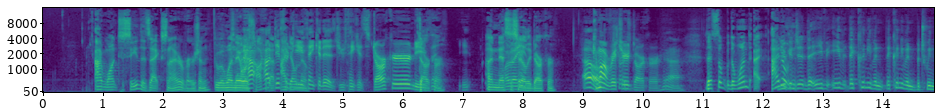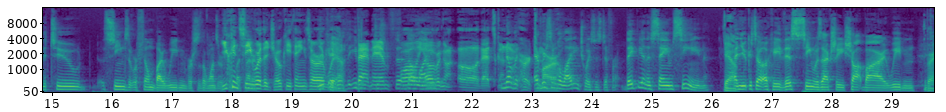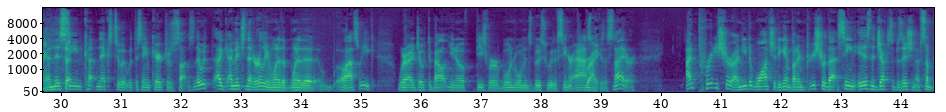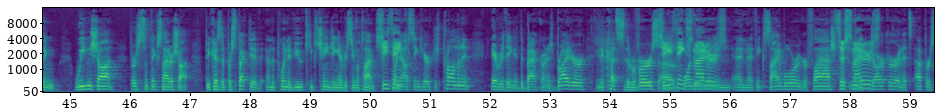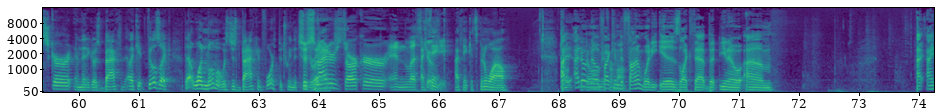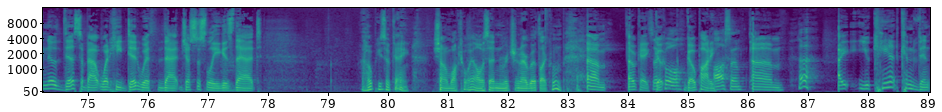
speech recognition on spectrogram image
I want to see the Zack Snyder version, the one they always how talk how about. I different don't do you know. think it is? Do you think it's darker? Do you Darker. Think, Unnecessarily darker. Oh, Come on, sure it's Richard. darker. Yeah, That's the the one I, I don't. can. They, even, even, they couldn't even. They couldn't even between the two scenes that were filmed by Whedon versus the ones that were you filmed can by see Snyder. where the jokey things are. Can- with the- even Batman just the- the falling lighting- over and going, "Oh, that's gonna No, but hurt every single lighting choice is different. They'd be in the same scene. Yeah. And you could say, okay, this scene was actually shot by Whedon, Right. and this So- scene cut next to it with the same characters. So there was, I, I mentioned that earlier in one of the one of the uh, last week where I joked about, you know, if these were Wonder Woman's boots, we would have seen her ass Right. because of Snyder. I'm pretty sure I need to watch it again, but I'm pretty sure that scene is the juxtaposition of something Whedon shot versus something Snyder shot because the perspective and the point of view keeps changing every single time. So you We're now seeing characters prominent. Everything at the background is brighter, and it cuts to the reverse. So you of think Wonder Woman Snyder's- and, and I think Cyborg or Flash. So and it's Snyder's- darker and it's upper skirt, and then it goes back to like it feels like that one moment was just back and forth between the so two. directors. Snyder's darker and less I jokey. think I think it's been a while. I, I don't don't know if I can I'm define what he is like that, but you know, um, I, I know this about what he did with that Justice League is that I hope he's okay. Sean walked away. All of a sudden, Richard and I are both like, hmm. Um, okay, So go, cool. Go potty. Awesome. Um, I you can't convince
